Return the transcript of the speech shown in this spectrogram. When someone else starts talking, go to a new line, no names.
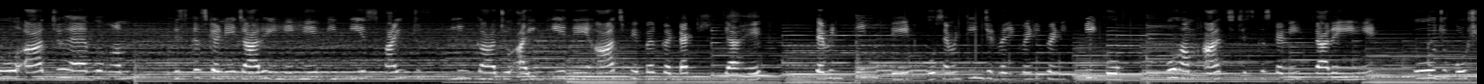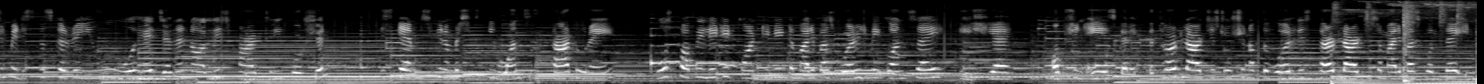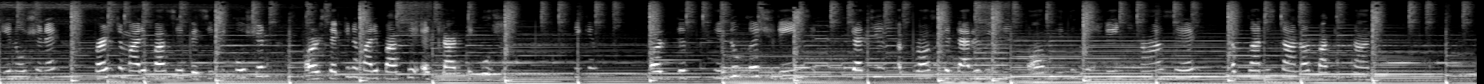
है वो हम डिस्कस करने जा रहे हैं बीपीएस 5 टू 15 का जो आईबीए ने आज पेपर कंडक्ट किया है 17 डेट को 17 जनवरी 2023 को, वो हम आज डिस्कस करने जा रहे हैं। तो जो पोर्शन में डिस्कस कर रही हूँ वो है general knowledge part three portion इसके एमसीक्यू नंबर 61 से स्टार्ट हो रहे हैं। मोस्ट पॉपुलेटेड कॉन्टिनेंट हमारे पास वर्ल्ड में कौन सा है? एशिया है। Option A is correct the third largest ocean of the world is third largest हमारे पास कौन सा है? इंडियन ओशन है। फ़र्स्ट हमारे पास है पैसिफिक ओशन और सेकंड हमारे पास है अटलांटिक ओशन ठीक है? और the Hindu Kush range stretches across the territories of Hindu Kush range कहाँ से है? अफ़गानिस्तान और Pakistan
